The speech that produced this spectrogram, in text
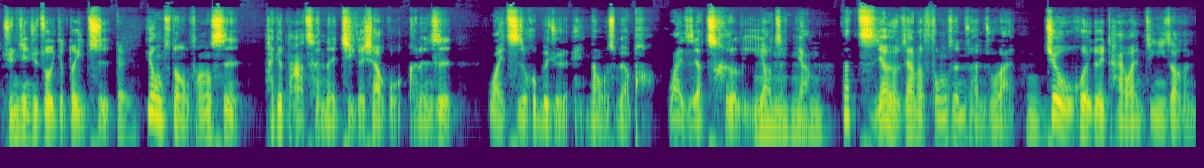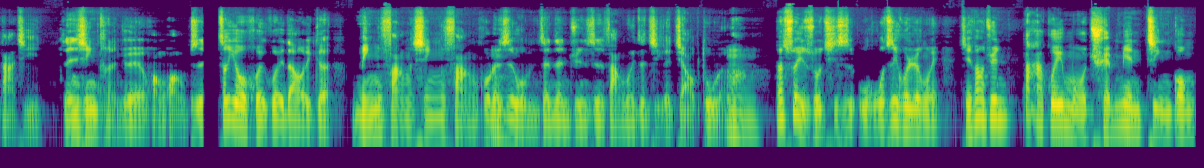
军舰去做一个对峙，对，用这种方式，他就达成了几个效果，可能是。外资会不会觉得，哎，那我是不是要跑？外资要撤离，要怎样？那只要有这样的风声传出来，就会对台湾经济造成打击，人心可能就会惶惶。就是这又回归到一个民防、新防，或者是我们真正军事防卫这几个角度了嘛？那所以说，其实我我自己会认为，解放军大规模全面进攻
